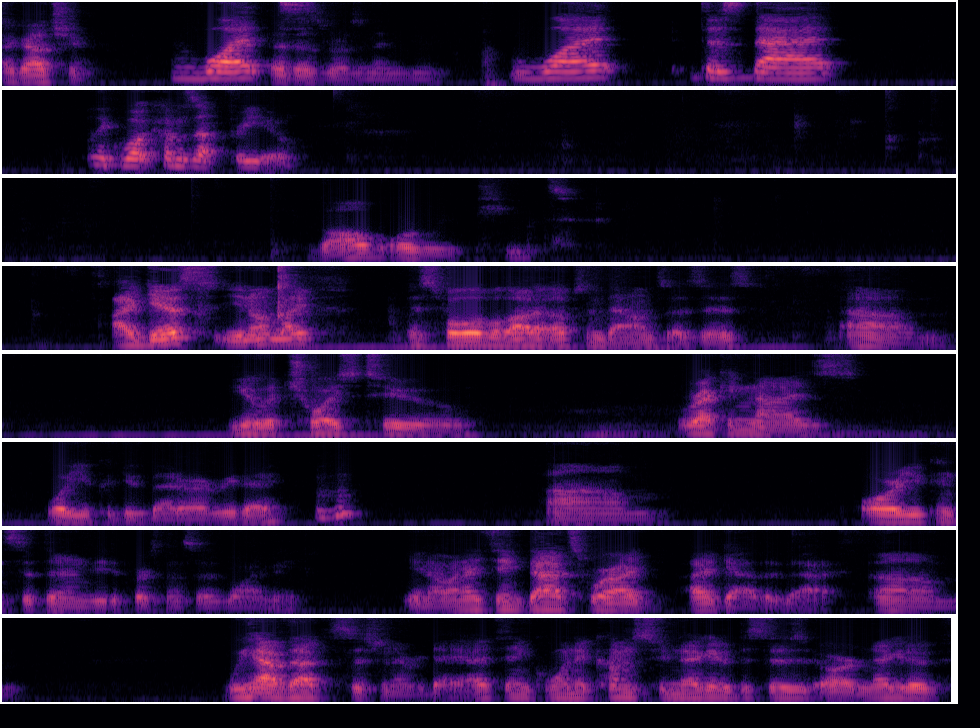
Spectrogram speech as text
I got you. What, That does resonate with me. What does that, like, what comes up for you? Evolve or repeat. I guess you know life is full of a lot of ups and downs as is. Um, you have a choice to recognize what you could do better every day. Mhm. Um, or you can sit there and be the person that says, "Why me?" You know, and I think that's where I I gather that. Um, we have that decision every day. I think when it comes to negative decisions or negative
